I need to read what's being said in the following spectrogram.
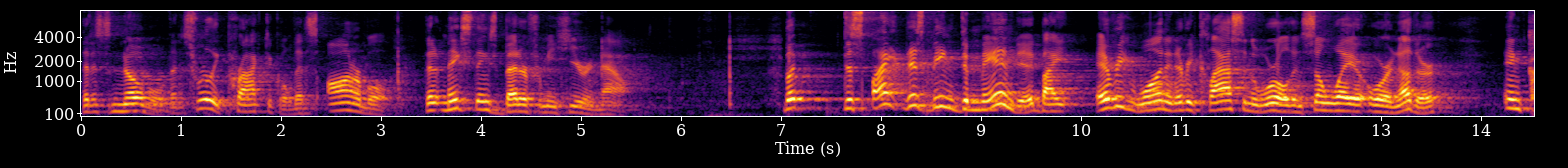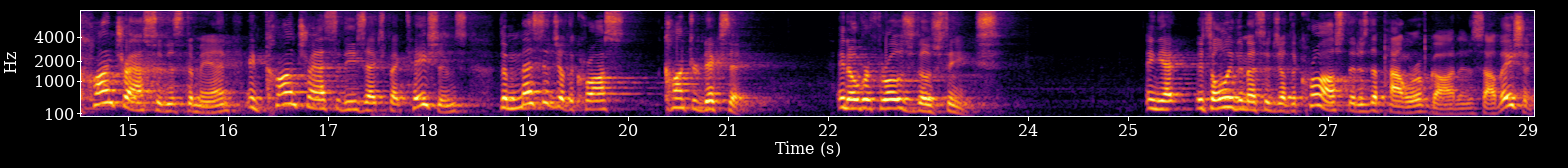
that it's noble, that it's really practical, that it's honorable, that it makes things better for me here and now. But despite this being demanded by everyone and every class in the world in some way or another, in contrast to this demand, in contrast to these expectations, the message of the cross contradicts it and overthrows those things. And yet, it's only the message of the cross that is the power of God and His salvation.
